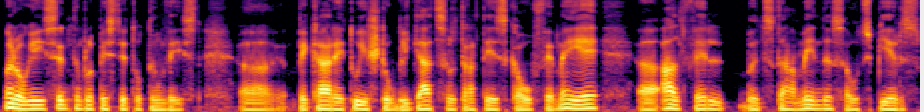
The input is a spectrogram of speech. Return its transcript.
mă rog, ei se întâmplă peste tot în vest, uh, pe care tu ești obligat să-l tratezi ca o femeie, uh, altfel îți dă amendă sau îți pierzi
